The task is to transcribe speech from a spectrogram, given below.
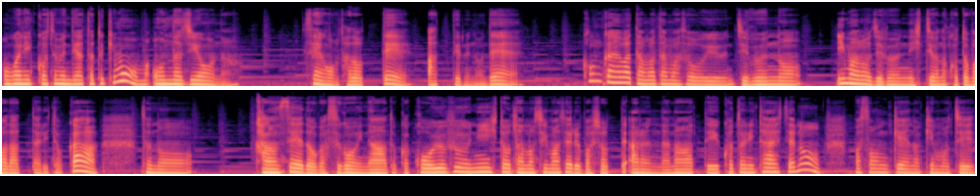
オーガニックコスメでやった時も、まあ、同じような線をたどって合ってるので今回はたまたまそういう自分の今の自分に必要な言葉だったりとかその完成度がすごいなとかこういう風に人を楽しませる場所ってあるんだなっていうことに対しての、まあ、尊敬の気持ちっ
